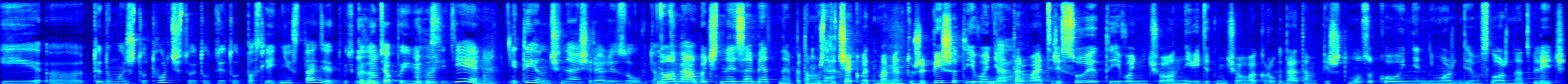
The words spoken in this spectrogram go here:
И э, ты думаешь, что творчество это вот где-то вот последняя стадия, то есть когда uh-huh. у тебя появилась uh-huh. идея, uh-huh. и ты ее начинаешь реализовывать. А Но тебя... она обычно и заметная, потому да. что человек в этот момент уже пишет, его не да. оторвать, рисует, его ничего, он не видит ничего вокруг, да, там пишет музыку, не, не может, его сложно отвлечь.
